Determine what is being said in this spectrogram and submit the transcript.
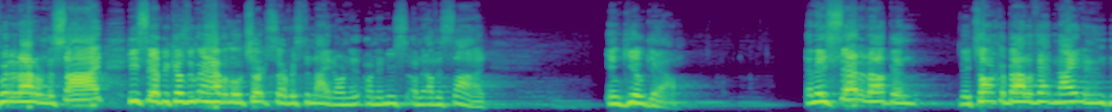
put it out on the side. He said, because we're going to have a little church service tonight on the, on the, new, on the other side in Gilgal. And they set it up and they talk about it that night. And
